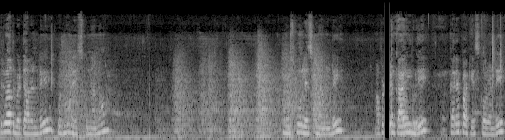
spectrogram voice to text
తిరువాత పెట్టాలండి. ఇప్పుడు నూనె వేసుకున్నాను. మూడు స్పూన్లు వేసుకున్నానండి. అప్పుడు కాగింది. కరివేపాకు వేసుకోవాలండి.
